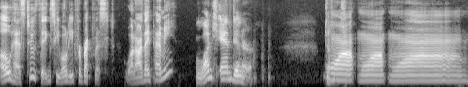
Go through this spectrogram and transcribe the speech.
O has two things he won't eat for breakfast. What are they, Pemmy? Lunch and dinner. Wah, wah, wah.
